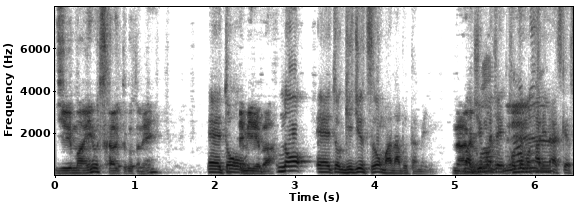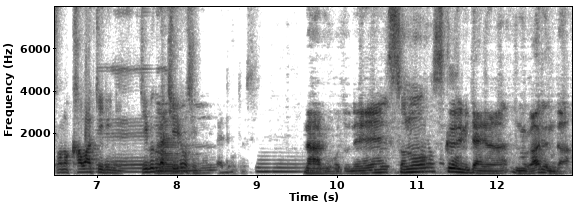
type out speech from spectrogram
10万円を使うってことね。えっ、と言って、みれば。の、えっ、と、技術を学ぶために。まあ、自分はなるほど、ね。とても足りないですけど、その皮切りに自分が治療師になりたいってことです。なるほどね。そのスクールみたいなのがあるんだ。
